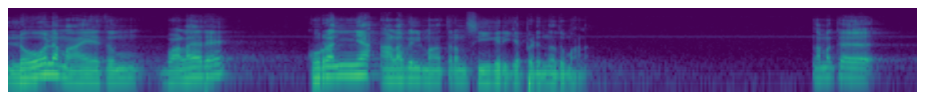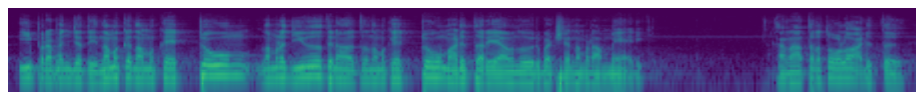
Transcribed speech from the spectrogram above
ലോലമായതും വളരെ കുറഞ്ഞ അളവിൽ മാത്രം സ്വീകരിക്കപ്പെടുന്നതുമാണ്. നമുക്ക് ഈ പ്രപഞ്ചത്തിൽ നമുക്ക് നമുക്ക് ഏറ്റവും നമ്മുടെ ജീവിതത്തിനകത്ത് നമുക്ക് ഏറ്റവും അടുത്തറിയാവുന്നത് ഒരു പക്ഷേ നമ്മുടെ അമ്മയായിരിക്കും. കാരണം അത്രത്തോളം അടുത്ത്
